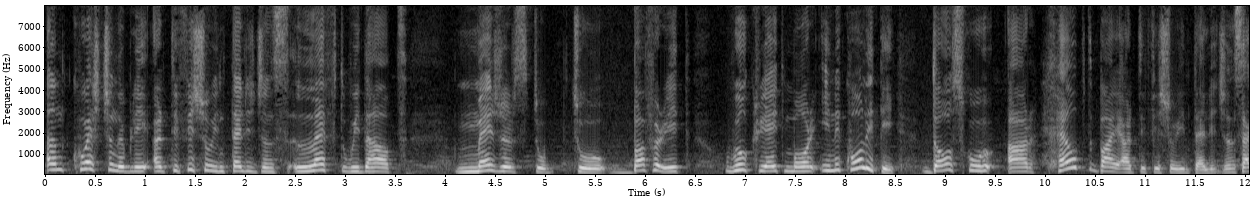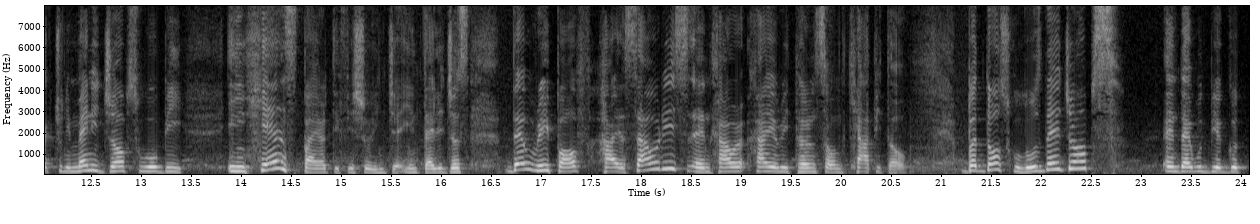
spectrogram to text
unquestionably artificial intelligence left without measures to, to buffer it will create more inequality. Those who are helped by artificial intelligence, actually, many jobs will be enhanced by artificial in- intelligence. They'll reap off higher salaries and higher, returns on capital. But those who lose their jobs, and there would be a good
